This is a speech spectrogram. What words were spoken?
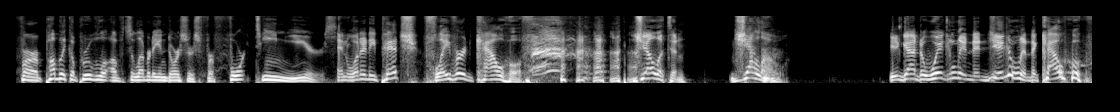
for public approval of celebrity endorsers for 14 years. And what did he pitch? Flavored cow hoof. Gelatin. Jello. You got the wiggle and the jiggle and the cow hoof.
